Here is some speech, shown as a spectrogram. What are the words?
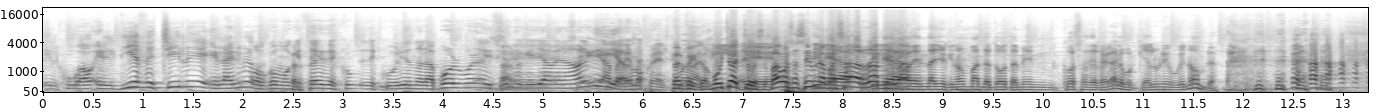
el jugador, el 10 de Chile en la eliminatoria. O como que estáis descu- descubriendo la pólvora diciendo que llamen a Sí, Valdivia. ya o sea, con el tema Perfecto. Valdivia. Muchachos, Eh, vamos a hacer una dile a- pasada dile a rápida. Que nos manda todo también cosas de regalo, porque es el único que nombra.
